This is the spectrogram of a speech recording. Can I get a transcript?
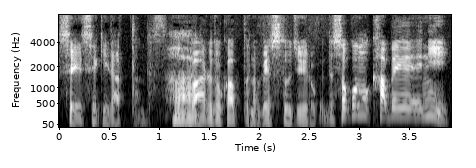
成績だったんです、はい、ワールドカップのベスト16でそこの壁に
